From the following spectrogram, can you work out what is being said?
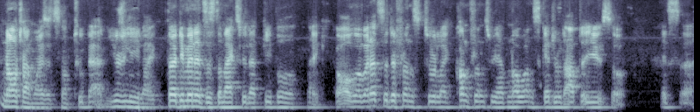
no time wise, it's not too bad. Usually, like 30 minutes is the max we let people like go over, but that's the difference to like conference. We have no one scheduled after you, so it's uh,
